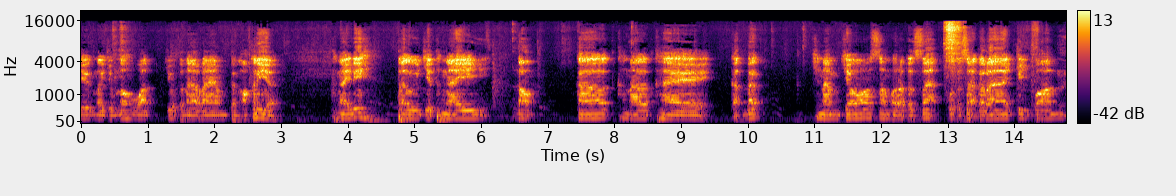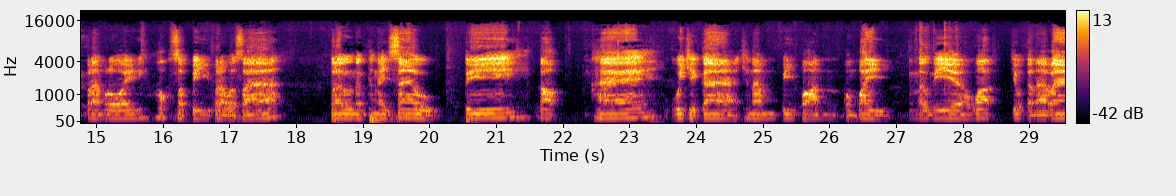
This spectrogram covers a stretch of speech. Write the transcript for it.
យើងនៅចំណុះវត្តជោតនារាមទាំងអស់គ្នាថ្ងៃនេះត្រូវជាថ្ងៃ10កើតខ្នើតខែកដឹកឆ្នាំចសមរតស័កពុទ្ធសករាជ2562ប្រវស្សា ត្រូវនឹងថ្ងៃសៅរ៍ទី10ខែវិច្ឆិកាឆ្នាំ2008នៅនីវត្តជោតនារា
